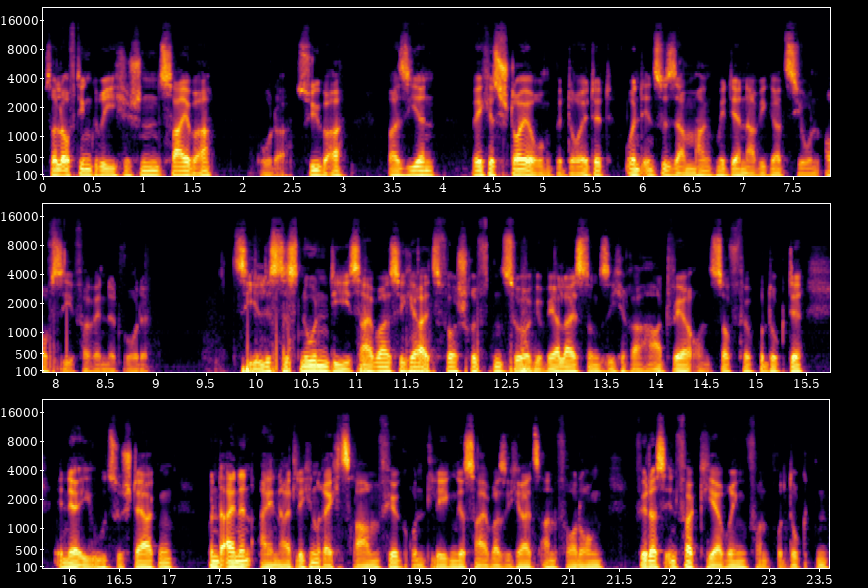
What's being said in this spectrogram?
soll auf dem griechischen Cyber oder Cyber basieren, welches Steuerung bedeutet und in Zusammenhang mit der Navigation auf See verwendet wurde Ziel ist es nun, die Cybersicherheitsvorschriften zur Gewährleistung sicherer Hardware- und Softwareprodukte in der EU zu stärken und einen einheitlichen Rechtsrahmen für grundlegende Cybersicherheitsanforderungen für das Inverkehrbringen von Produkten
